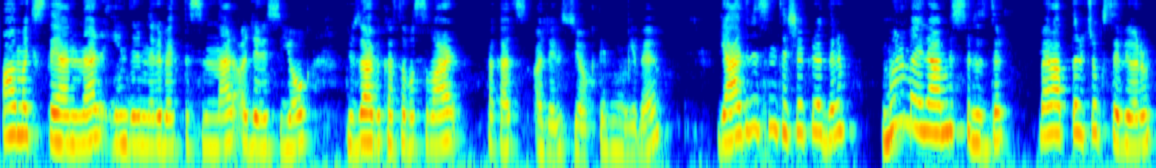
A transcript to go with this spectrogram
Almak isteyenler indirimleri beklesinler. Acelesi yok. Güzel bir kasabası var fakat acelesi yok dediğim gibi. Geldiğiniz için teşekkür ederim. Umarım eğlenmişsinizdir. Ben atları çok seviyorum.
